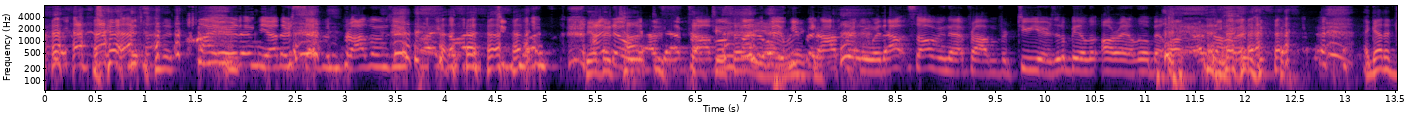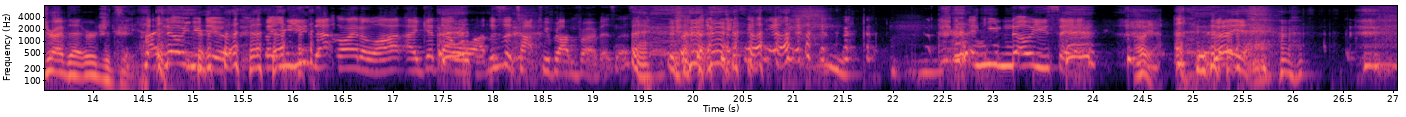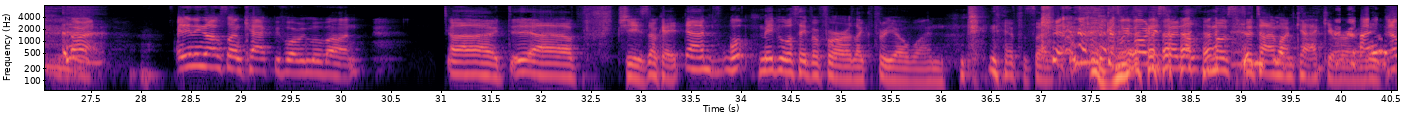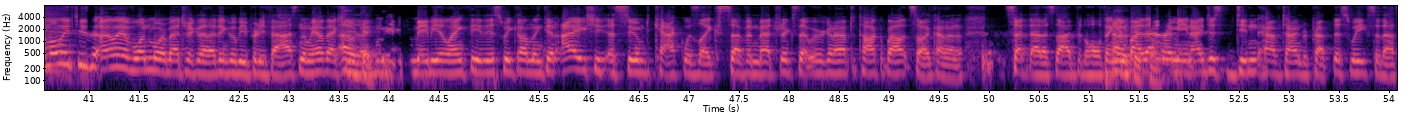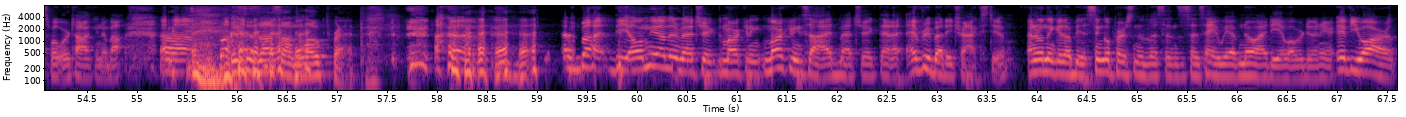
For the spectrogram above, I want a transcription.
than the other seven problems you've tried the last two months." I other know we have that problem. By the way, we've been operating without solving that problem for two years. It'll be a, all right a little bit longer. I. I got to drive that urgency. I know you do, but you use that line a lot. I get that one a lot. This is a top two problem for our business. and you know you say it. Oh yeah. oh yeah. All right. Anything else on CAC before we move on? Uh, uh, jeez. Okay. Um, well, maybe we'll save it for our like 301 episode because we've already spent most of the time on CAC here I. I'm only choosing. I only have one more metric that I think will be pretty fast, and then we have actually Okay. like maybe, maybe a lengthy this week on LinkedIn. I actually assumed CAC was like seven metrics that we were going to have to talk about, so I kind of set that aside for the whole thing. and by Okay, that. I mean I just didn't have time to prep this week, so that's what we're talking about. Um, but, This is us on low prep. but the only other metric, the marketing marketing side metric that everybody tracks to, I don't think there'll be a single person who listens and says, "Hey, we have no idea what we're doing here." If you are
